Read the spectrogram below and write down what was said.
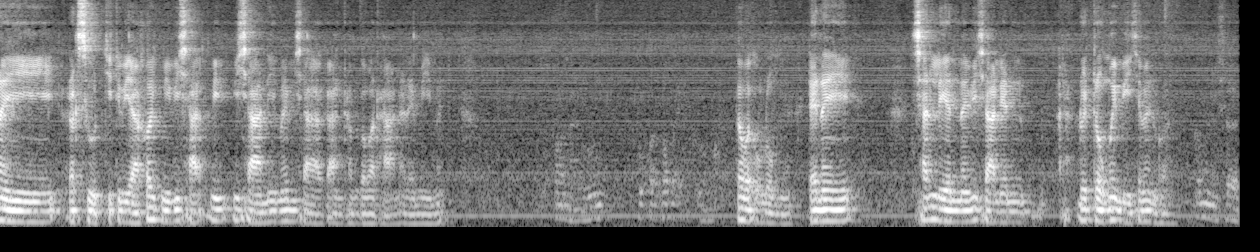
ในหลักสูตรจิตวิทยาเขามีวิชาวิวิชานี้ไหมวิชาการทำกรรมฐานอะไรมีไหม ก็หลังทุกคนต้องไป อบรมต้องไปอบรมเนี่ยแต่ในชั้นเรียนในวิชาเรียนโดยตรงไม่มีใช่ไหมทุกคนก็มีเชิญ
